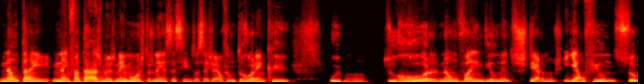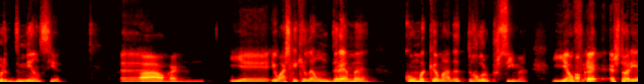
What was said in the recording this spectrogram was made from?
não tem nem fantasmas, nem monstros, nem assassinos. Ou seja, é um filme de terror em que o Hum, terror não vem de elementos externos e é um filme sobre demência. Ah, ok. E é, eu acho que aquilo é um drama com uma camada de terror por cima. E é um fi- Ok. é- a história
